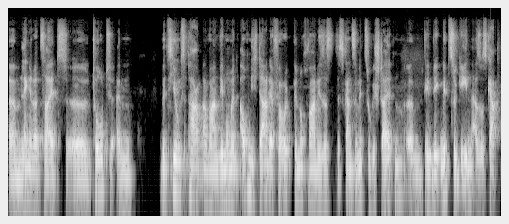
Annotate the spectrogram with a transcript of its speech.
ähm, längere Zeit äh, tot. Ein Beziehungspartner war in dem Moment auch nicht da, der verrückt genug war, dieses das Ganze mitzugestalten, ähm, den Weg mitzugehen. Also es gab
